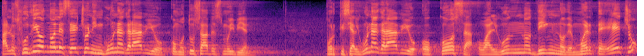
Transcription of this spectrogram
A los judíos no les he hecho ningún agravio, como tú sabes muy bien. Porque si algún agravio o cosa o alguno digno de muerte he hecho,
